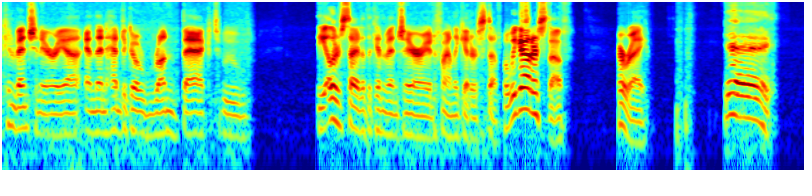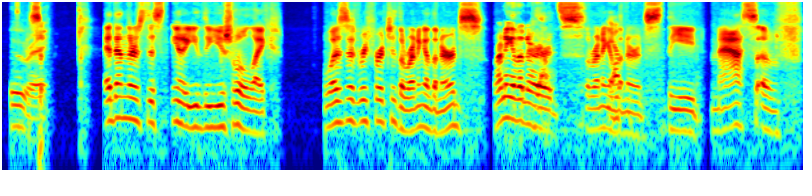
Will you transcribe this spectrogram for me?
convention area and then had to go run back to the other side of the convention area to finally get our stuff. But we got our stuff. Hooray. Yay! Hooray. So- And then there's this, you know, the usual like what is it referred to? The running of the nerds? Running of the nerds. The running Yep. of the nerds. The mass of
